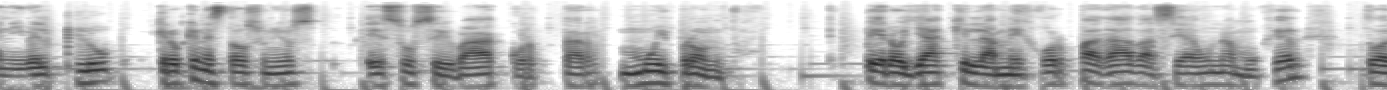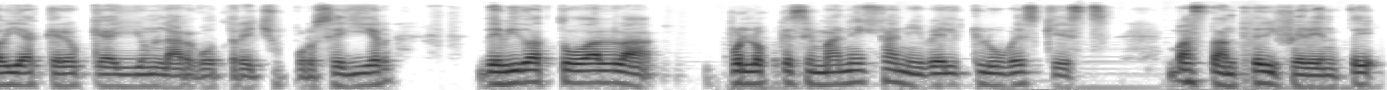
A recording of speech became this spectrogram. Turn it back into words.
a nivel club, creo que en Estados Unidos eso se va a cortar muy pronto. Pero ya que la mejor pagada sea una mujer, todavía creo que hay un largo trecho por seguir debido a toda la, pues lo que se maneja a nivel clubes, que es bastante diferente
